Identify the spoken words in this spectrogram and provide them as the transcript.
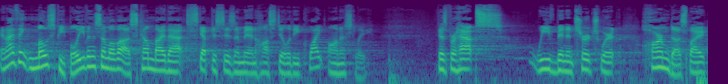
And I think most people, even some of us, come by that skepticism and hostility quite honestly. Because perhaps we've been in church where it harmed us by,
